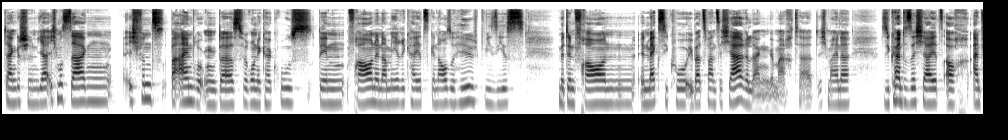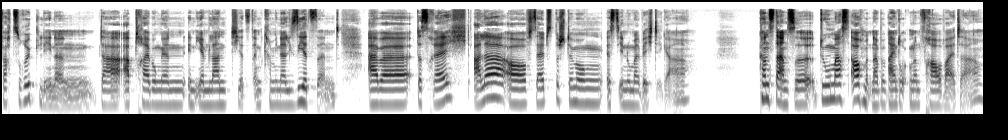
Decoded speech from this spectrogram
Dankeschön. Ja, ich muss sagen, ich finde es beeindruckend, dass Veronika Cruz den Frauen in Amerika jetzt genauso hilft, wie sie es mit den Frauen in Mexiko über 20 Jahre lang gemacht hat. Ich meine, sie könnte sich ja jetzt auch einfach zurücklehnen, da Abtreibungen in ihrem Land jetzt entkriminalisiert sind. Aber das Recht aller auf Selbstbestimmung ist ihr nun mal wichtiger. Konstanze, du machst auch mit einer beeindruckenden Frau weiter.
